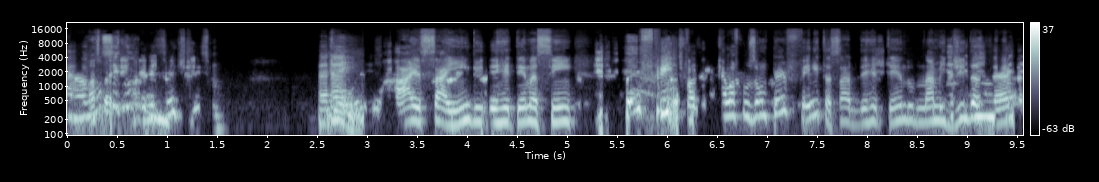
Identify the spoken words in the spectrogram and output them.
É, Nossa, vai ser interessantíssimo. Peraí. O raio saindo e derretendo assim, perfeito, fazendo aquela fusão perfeita, sabe? Derretendo na medida certa,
